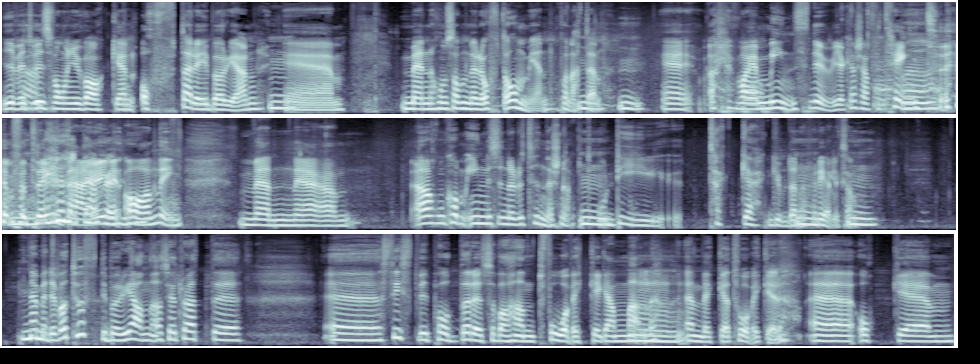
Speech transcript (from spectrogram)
Givetvis var hon ju vaken oftare i början. Eh, men hon somnade ofta om igen på natten. Eh, vad jag minns nu, jag kanske har förträngt, förträngt det här, jag har ingen aning. Men eh, ja, hon kom in i sina rutiner snabbt och det tacka gudarna för det. Liksom. Nej men det var tufft i början. Alltså jag tror att eh, eh, sist vi poddade så var han två veckor gammal. En vecka, två veckor. Eh, och ehm,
